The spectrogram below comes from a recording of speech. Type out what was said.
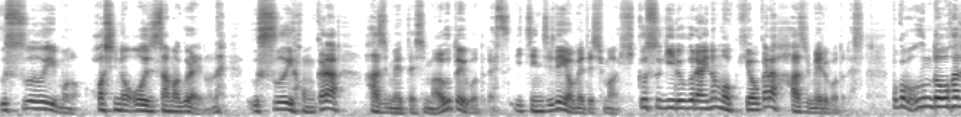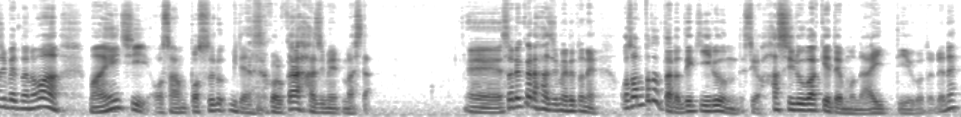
薄いもの。星の王子様ぐらいのね。薄い本から始めてしまうということです。1日で読めてしまう。低すぎるぐらいの目標から始めることです。僕も運動を始めたのは毎日お散歩するみたいなところから始めました。えー、それから始めるとねお散歩だったらできるんですよ。走るわけでもないっていうことでね。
